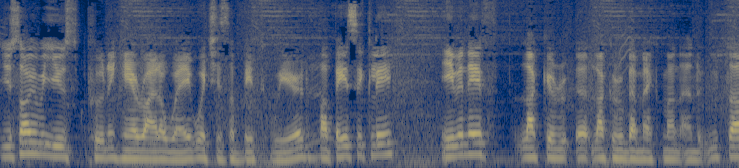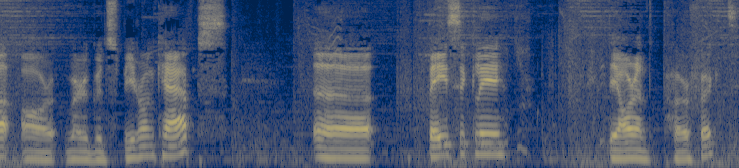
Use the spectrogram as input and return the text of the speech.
you saw we used Pudding here right away, which is a bit weird, but basically, even if Lucky, uh, Ruben Beckman and Uta are very good speedrun caps, uh, basically, they aren't perfect.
